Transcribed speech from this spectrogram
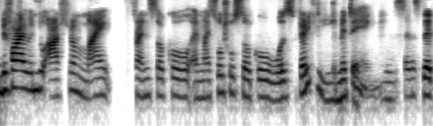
before i went to ashram my friend circle and my social circle was very limiting in the sense that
